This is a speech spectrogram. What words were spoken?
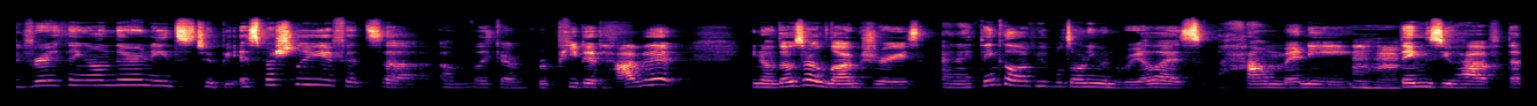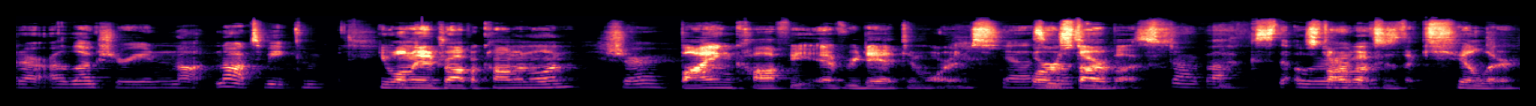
everything on there needs to be, especially if it's a um, like a repeated habit. You know, those are luxuries, and I think a lot of people don't even realize how many Mhm. things you have that are a luxury and not not to be com- You want me to drop a common one? sure. Buying coffee every day at Tim Hortons Yeah, or Starbucks. Starbucks. The overrated. Starbucks is the killer.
